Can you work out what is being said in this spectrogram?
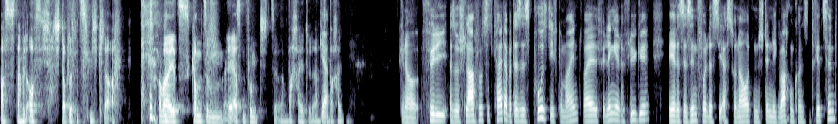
was es damit auf sich hat. Ich glaube, das wird ziemlich klar. Aber jetzt kommt zum äh, ersten Punkt, zur Wachheit oder Ja. zum Wachhalten. Genau, für die, also Schlaflosigkeit, aber das ist positiv gemeint, weil für längere Flüge wäre es sehr sinnvoll, dass die Astronauten ständig wach und konzentriert sind.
